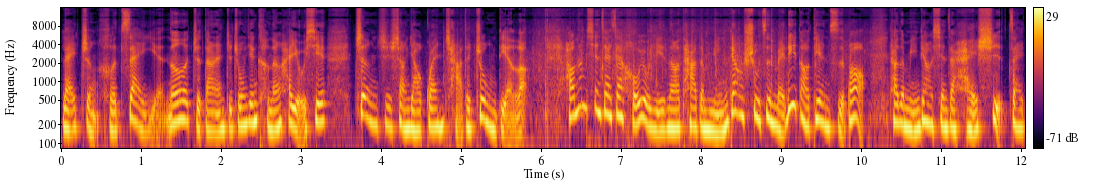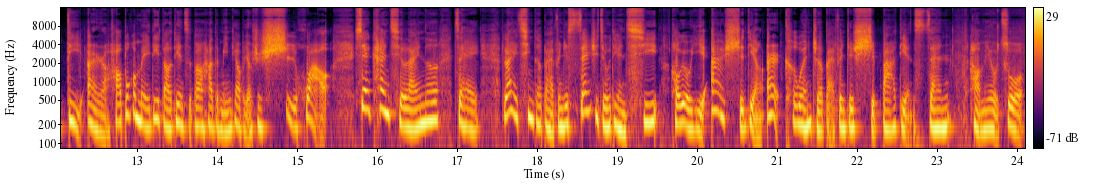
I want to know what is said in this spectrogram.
来整合在野呢？这当然这中间可能还有一些政治上要观察的重点了。好，那么现在在侯友谊呢，他的民调。数字美丽岛电子报，它的民调现在还是在第二啊。好，不过美丽岛电子报它的民调比较是市化哦。现在看起来呢，在赖清德百分之三十九点七，侯友谊二十点二，柯文哲百分之十八点三。好，没有做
